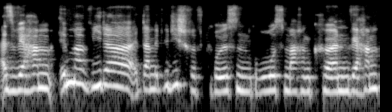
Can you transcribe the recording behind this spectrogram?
Also wir haben immer wieder, damit wir die Schriftgrößen groß machen können, wir haben,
